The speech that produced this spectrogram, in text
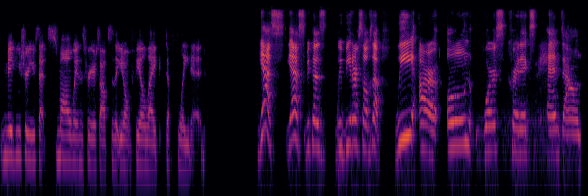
making sure you set small wins for yourself so that you don't feel like deflated. Yes, yes, because we beat ourselves up. We are our own worst critics, hand down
